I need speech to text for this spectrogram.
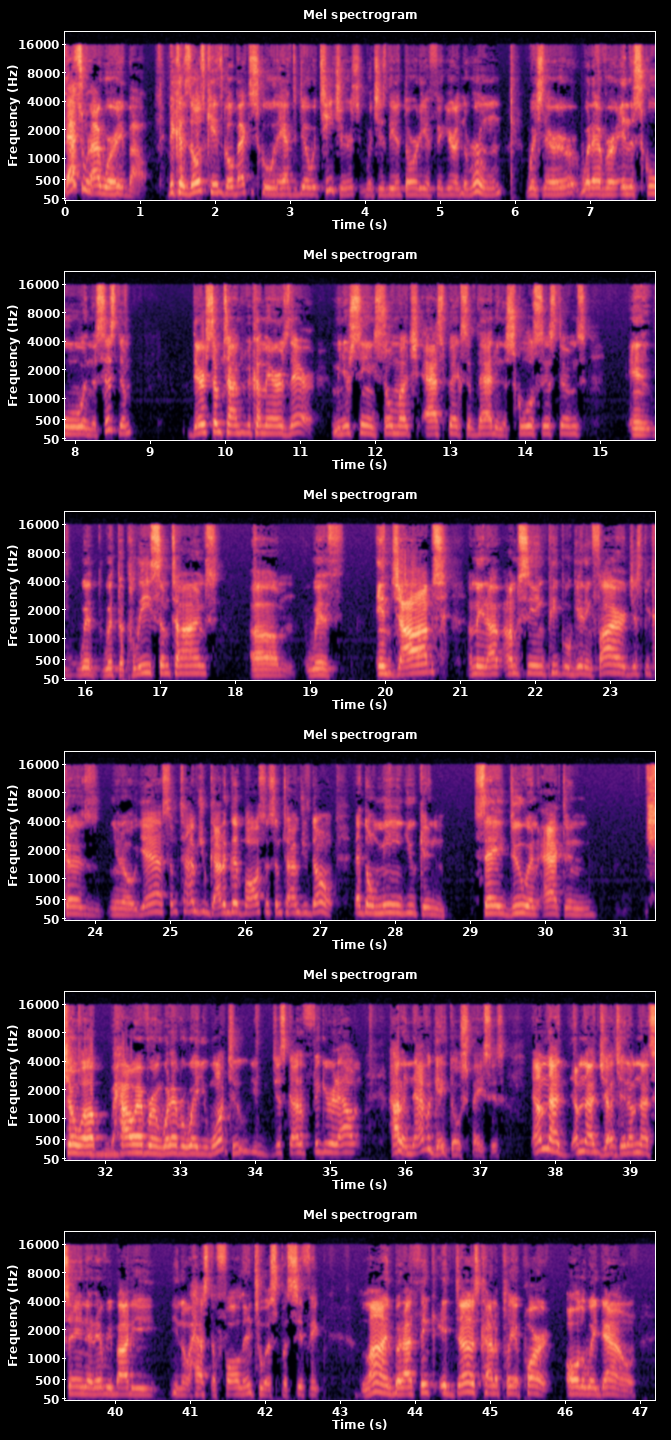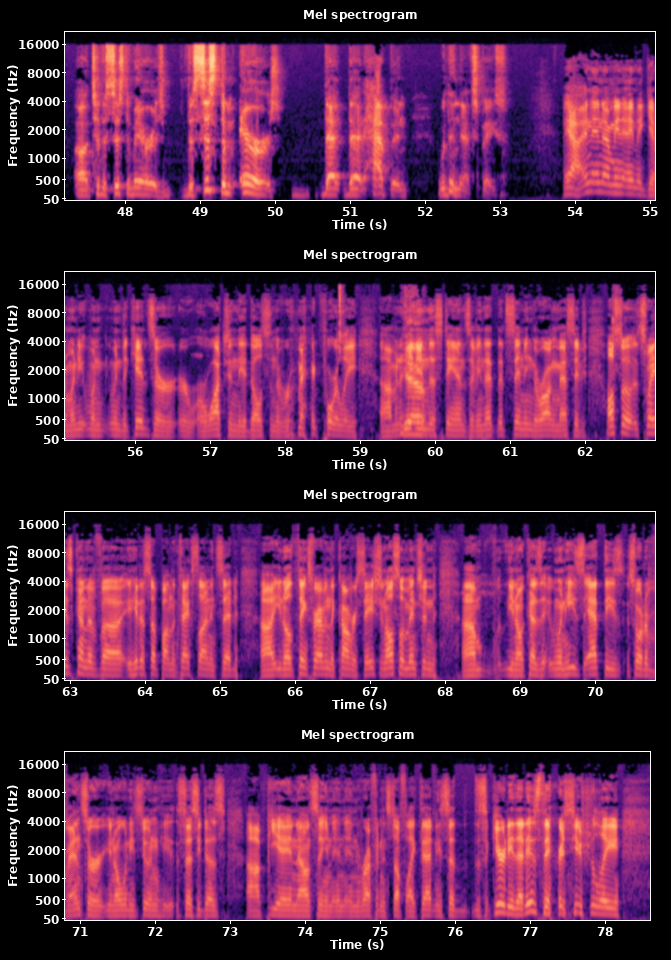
that's what I worry about because those kids go back to school. They have to deal with teachers, which is the authority figure in the room, which they're whatever in the school in the system. There sometimes become errors there. I mean, you're seeing so much aspects of that in the school systems, and with with the police sometimes, um, with in jobs. I mean, I, I'm seeing people getting fired just because you know, yeah. Sometimes you got a good boss, and sometimes you don't. That don't mean you can say, do, and act and show up however and whatever way you want to. You just got to figure it out how to navigate those spaces. And I'm not I'm not judging. I'm not saying that everybody you know has to fall into a specific line, but I think it does kind of play a part all the way down uh, to the system errors, the system errors that that happen within that space. Yeah, and, and I mean, and again, when you, when when the kids are, are, are watching the adults in the room act poorly, um, and, yeah. and, in the stands, I mean that that's sending the wrong message. Also, Sway's kind of uh, hit us up on the text line and said, uh, you know, thanks for having the conversation. Also mentioned, um, you know, because when he's at these sort of events, or you know, when he's doing, he says he does uh, PA announcing and, and, and roughing and stuff like that, and he said the security that is there is usually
